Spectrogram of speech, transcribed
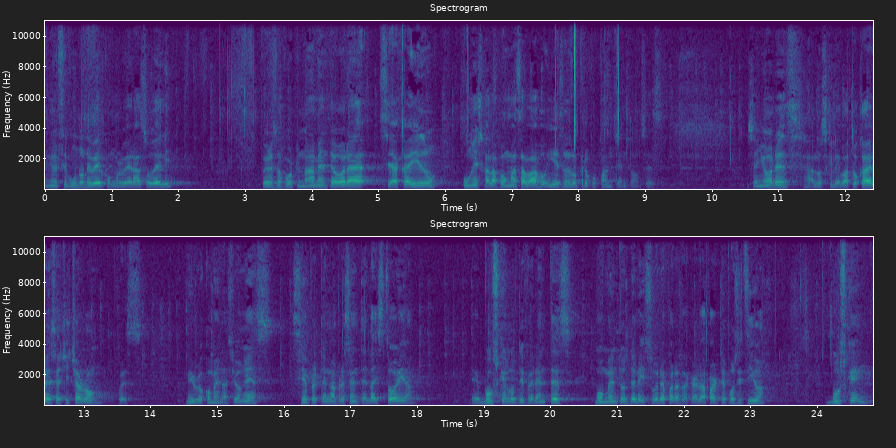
en el segundo nivel como lo era Sodeli, pero desafortunadamente ahora se ha caído un escalafón más abajo y eso es lo preocupante entonces. Señores, a los que le va a tocar ese chicharrón, pues mi recomendación es siempre tengan presente la historia, eh, busquen los diferentes momentos de la historia para sacar la parte positiva, busquen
